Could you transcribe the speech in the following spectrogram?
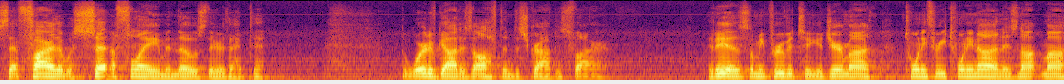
It's that fire that was set aflame in those there that day. The Word of God is often described as fire. It is. Let me prove it to you. Jeremiah 23 29 is not my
